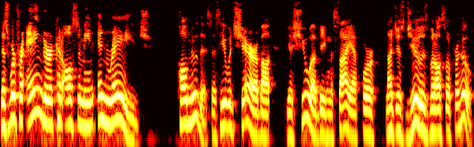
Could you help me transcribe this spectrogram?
This word for anger could also mean enrage. Paul knew this as he would share about Yeshua being Messiah for not just Jews, but also for who?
